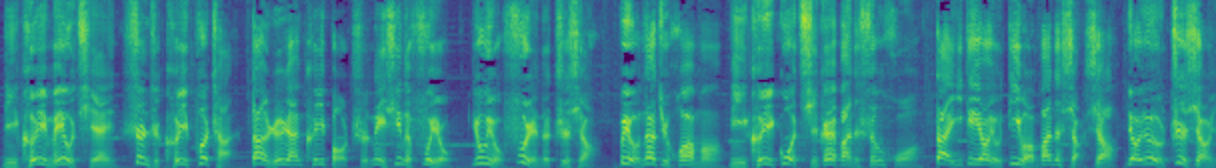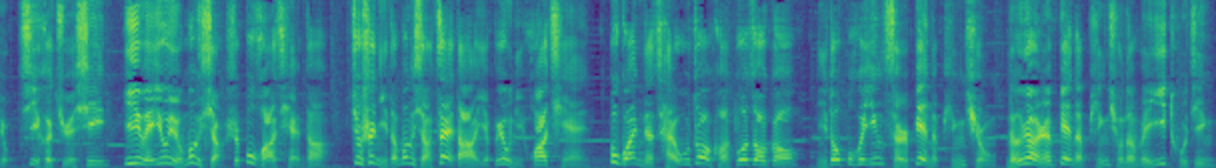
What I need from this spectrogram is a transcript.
你可以没有钱，甚至可以破产，但仍然可以保持内心的富有，拥有富人的志向。不有那句话吗？你可以过乞丐般的生活，但一定要有帝王般的想象，要拥有志向、勇气和决心。因为拥有梦想是不花钱的，就是你的梦想再大，也不用你花钱。不管你的财务状况多糟糕。你都不会因此而变得贫穷。能让人变得贫穷的唯一途径，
